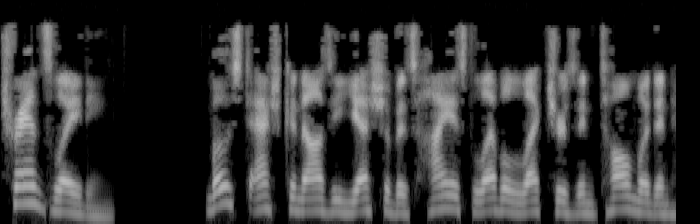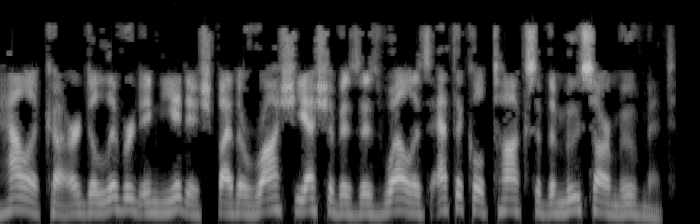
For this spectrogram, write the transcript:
Translating. Most Ashkenazi yeshivas highest-level lectures in Talmud and Halakha are delivered in Yiddish by the Rosh Yeshivas as well as ethical talks of the Musar movement.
